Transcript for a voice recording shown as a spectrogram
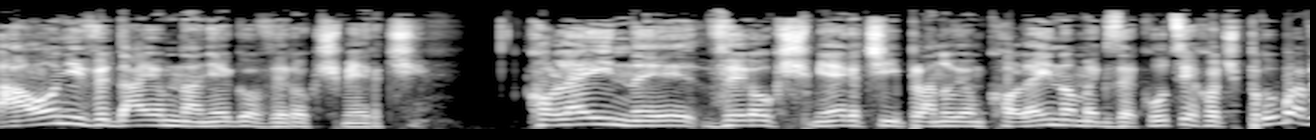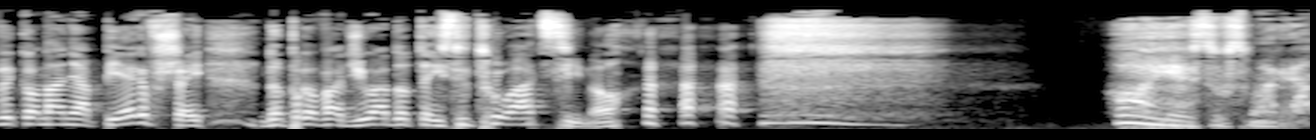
A oni wydają na niego wyrok śmierci. Kolejny wyrok śmierci i planują kolejną egzekucję, choć próba wykonania pierwszej doprowadziła do tej sytuacji, no. o Jezus Maria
